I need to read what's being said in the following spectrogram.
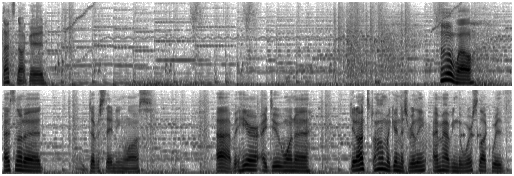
That's not good. Oh well. That's not a devastating loss. Ah, but here I do want to get on. oh my goodness, really? I'm having the worst luck with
